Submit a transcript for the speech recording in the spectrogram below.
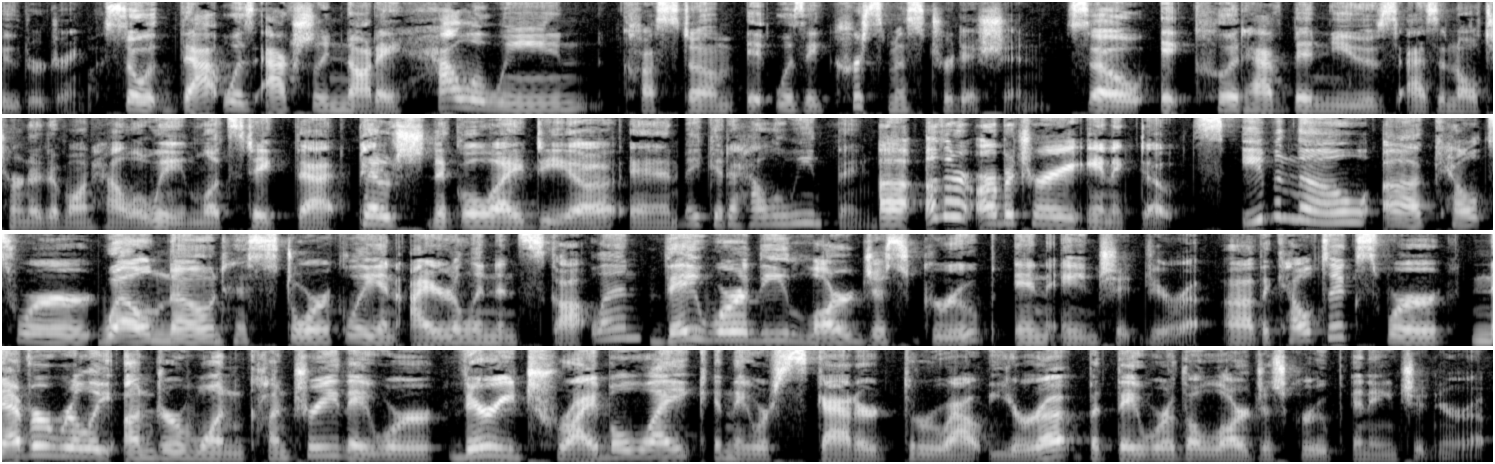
food or drink. So, that was actually not a Halloween custom, it was a Christmas tradition. So, it could have been used as an alternative on Halloween. Let's take that Pelschnickel idea and make it a Halloween thing. Uh, other arbitrary anecdotes. Even though uh, Celts were well known historically in Ireland and Scotland, they were the largest group in ancient Europe. Uh, the Celtics were never really under one country, they were very tribal like and they were scattered throughout Europe, but they were the largest group in ancient Europe.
